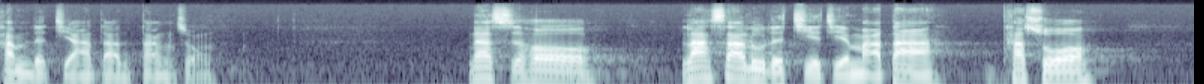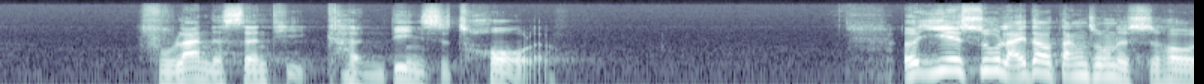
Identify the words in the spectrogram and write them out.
他们的家当当中，那时候拉萨路的姐姐马大，她说：“腐烂的身体肯定是臭了。”而耶稣来到当中的时候，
